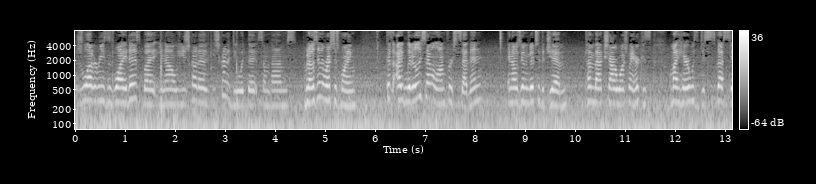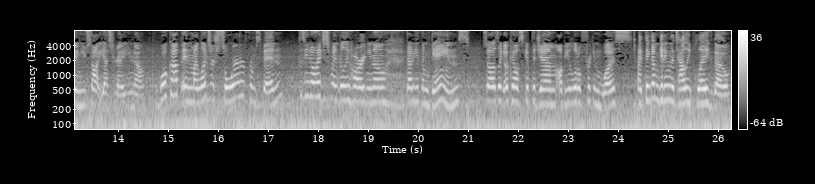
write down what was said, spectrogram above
There's a lot of reasons why it is, but you know, you just gotta, you just gotta deal with it sometimes. But I was in a rush this morning because I literally set an alarm for seven and I was gonna go to the gym, come back, shower, wash my hair because my hair was disgusting. You saw it yesterday, you know. Woke up and my legs are sore from spin because, you know, I just went really hard, you know, got to get them gains. So I was like, okay, I'll skip the gym. I'll be a little freaking wuss. I think I'm getting the tally plague though,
